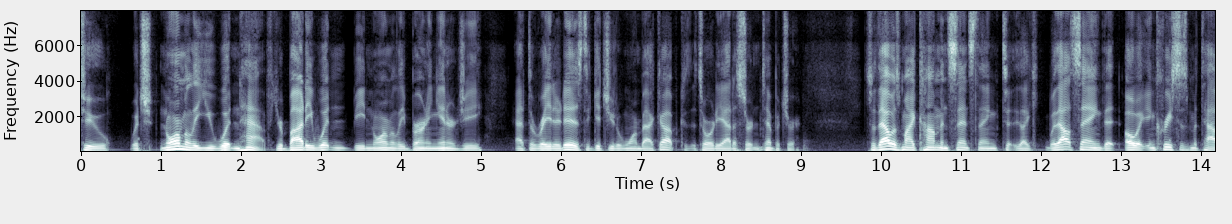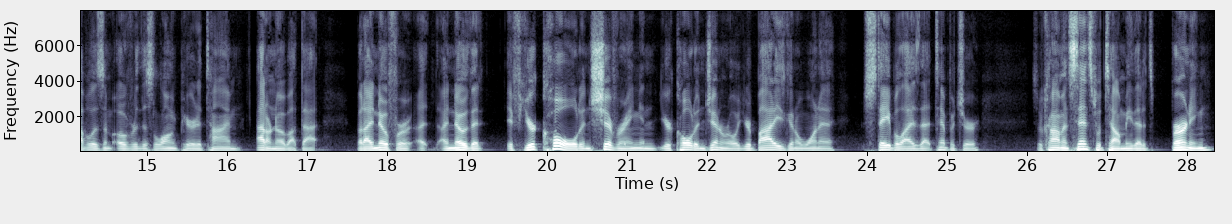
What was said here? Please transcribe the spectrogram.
to which normally you wouldn't have. Your body wouldn't be normally burning energy at the rate it is to get you to warm back up because it's already at a certain temperature. So that was my common sense thing to like without saying that oh it increases metabolism over this long period of time. I don't know about that. But I know for uh, I know that if you're cold and shivering and you're cold in general, your body's going to want to stabilize that temperature. So common sense would tell me that it's burning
